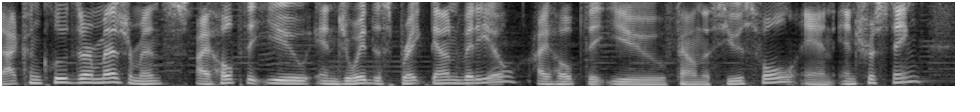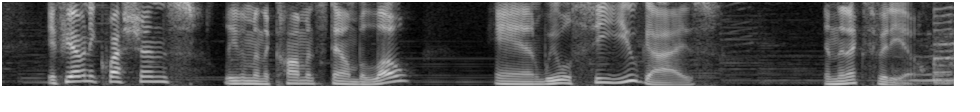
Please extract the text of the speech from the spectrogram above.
that concludes our measurements. I hope that you enjoyed this breakdown video. I hope that you found this useful and interesting. If you have any questions, leave them in the comments down below, and we will see you guys in the next video.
